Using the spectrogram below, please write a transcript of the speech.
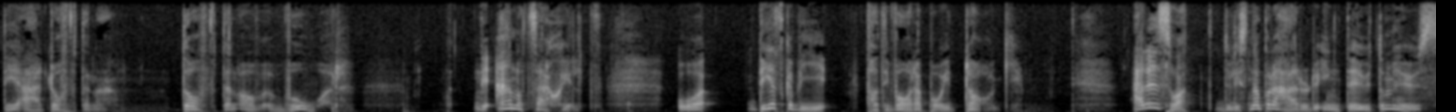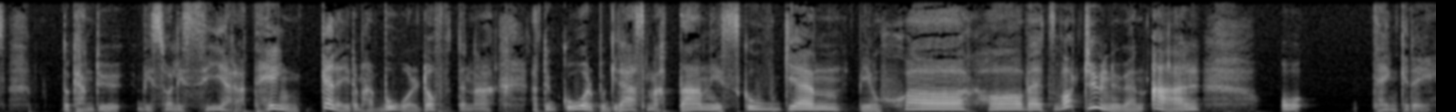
det är dofterna. Doften av vår. Det är något särskilt. Och det ska vi ta tillvara på idag. Är det så att du lyssnar på det här och du inte är utomhus, då kan du visualisera, tänka dig de här vårdofterna. Att du går på gräsmattan, i skogen, vid en sjö, havet, vart du nu än är. Och tänker dig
